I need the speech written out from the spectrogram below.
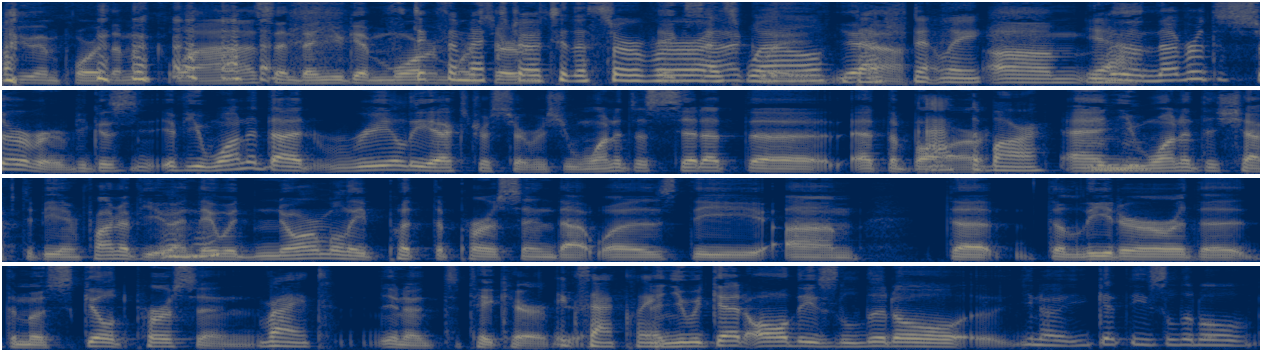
yep. soju and pour them in glass, and then you get more Stick and some more extra service. to the server as well. yeah. Definitely. Um, Yeah. no, never the server because if you wanted that really extra service, you wanted to sit at the at the bar, the bar. Mm-hmm. and you wanted the chef to be in front of you, and they would normally put the person that was the um the the leader or the the most skilled person, Right. You know, to take care of you Exactly. and you would get all these little, you know, you get these little.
